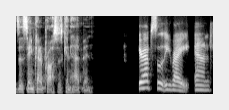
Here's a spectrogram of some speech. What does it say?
the same kind of process can happen. You're absolutely right, and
